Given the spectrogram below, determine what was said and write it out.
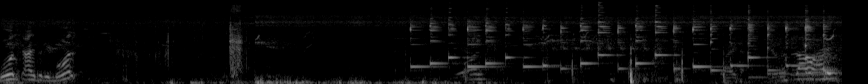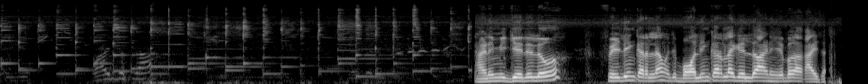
बोल काहीतरी बोल. आणि मी गेलेलो फिल्डिंग करायला म्हणजे बॉलिंग करायला गेलो आणि हे बघा काय झालं.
